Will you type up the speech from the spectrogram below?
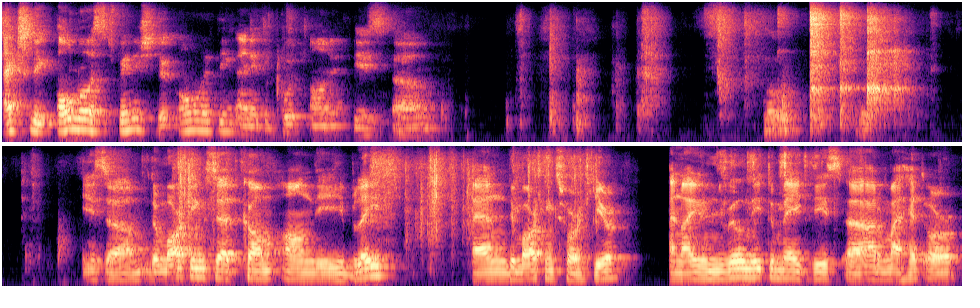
actually almost finished. The only thing I need to put on it is um, whoa, is um, the markings that come on the blade and the markings for here. And I will need to make this uh, out of my head or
